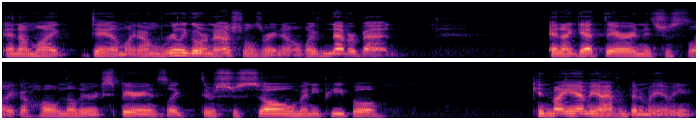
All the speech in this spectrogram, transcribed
And I'm like, damn, like I'm really going to nationals right now. I've never been. And I get there and it's just like a whole nother experience. Like there's just so many people in Miami. I haven't been in Miami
